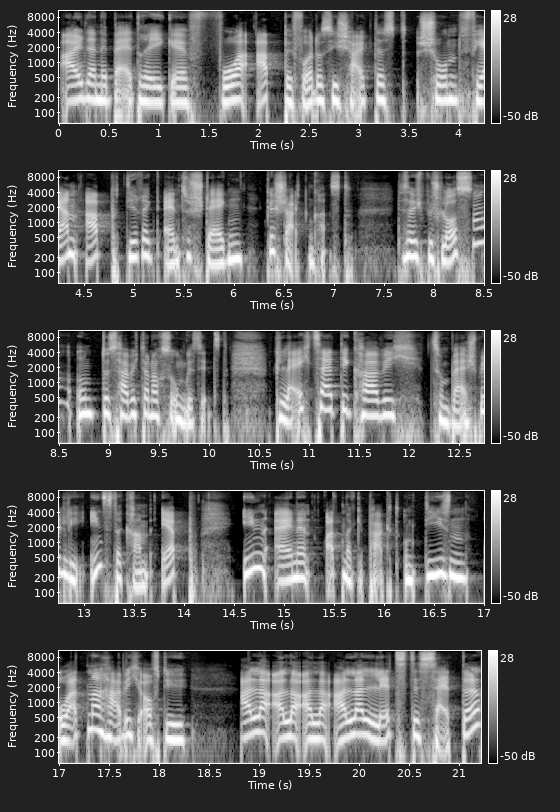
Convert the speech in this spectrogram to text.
all deine Beiträge vorab, bevor du sie schaltest, schon fernab direkt einzusteigen, gestalten kannst. Das habe ich beschlossen und das habe ich dann auch so umgesetzt. Gleichzeitig habe ich zum Beispiel die Instagram-App in einen Ordner gepackt. Und diesen Ordner habe ich auf die aller, aller, aller, allerletzte Seite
